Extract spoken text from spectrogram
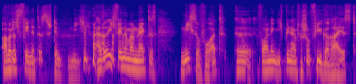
Aber ich finde, das stimmt nicht. Also ich finde, man merkt es nicht sofort. Äh, vor allen Dingen, ich bin einfach schon viel gereist.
